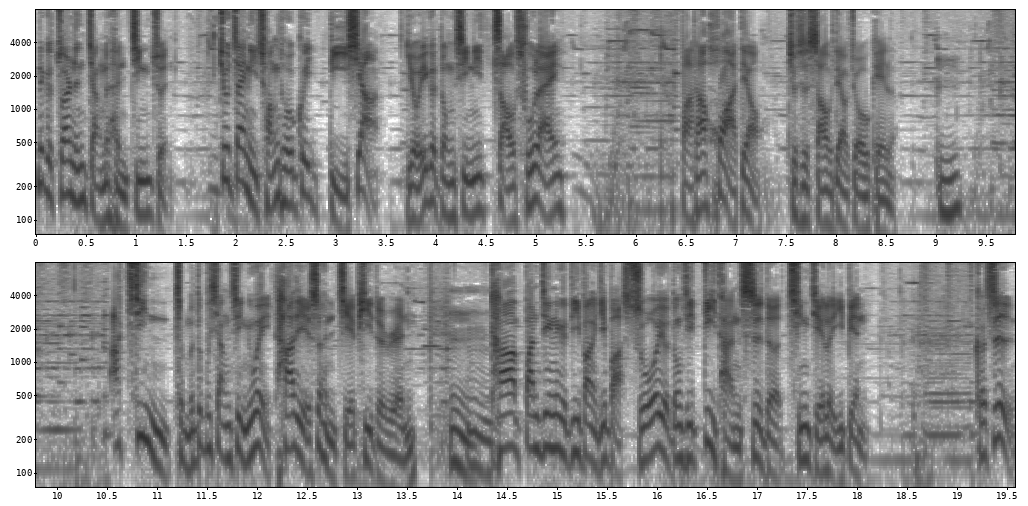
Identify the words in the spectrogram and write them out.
那个专人讲的很精准，就在你床头柜底下有一个东西，你找出来，把它化掉，就是烧掉就 OK 了。嗯，阿进怎么都不相信，因为他也是很洁癖的人。嗯，他搬进那个地方，已经把所有东西地毯式的清洁了一遍。可是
